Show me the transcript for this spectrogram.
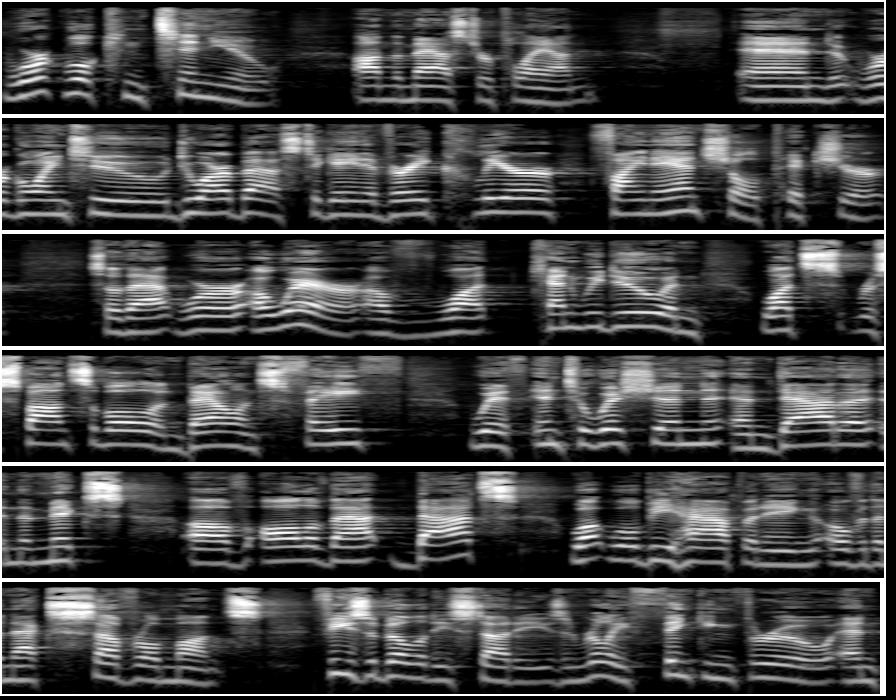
Work will continue on the master plan. And we're going to do our best to gain a very clear financial picture so that we're aware of what can we do and what's responsible and balance faith with intuition and data in the mix of all of that. That's what will be happening over the next several months. Feasibility studies and really thinking through and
